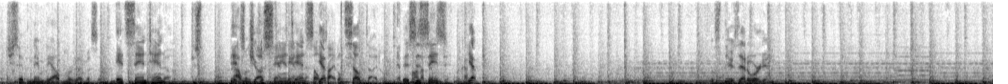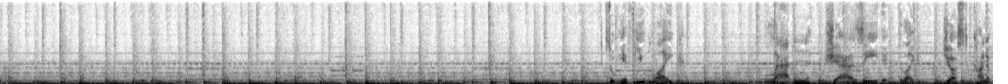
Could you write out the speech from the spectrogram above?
Did you say the name of the album or did I miss it? It's Santana. Just It's album's just, Santana. Santana. Self-titled. Yep, self-titled. This oh, is Santana. Okay. Yep. There's that organ. So if you like Latin, jazzy, like just kind of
